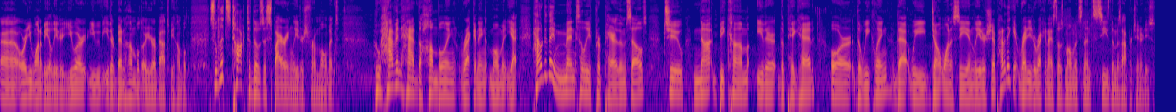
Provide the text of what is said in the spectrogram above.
uh, or you want to be a leader, you are you've either been humbled or you're about to be humbled. So let's talk to those aspiring leaders for a moment who haven't had the humbling reckoning moment yet. How do they mentally prepare themselves to not become either the pighead or the weakling that we don't want to see in leadership? How do they get ready to recognize those moments and then seize them as opportunities?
